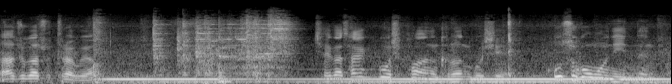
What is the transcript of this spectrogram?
나주가 좋더라고요. 제가 살고 싶어 하는 그런 곳이에요. 호수공원이 있는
